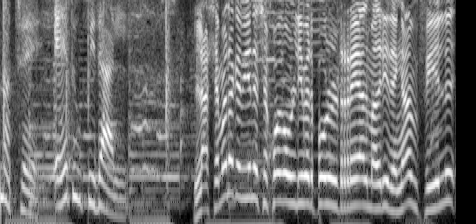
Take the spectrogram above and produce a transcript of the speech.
Noche, Edu Pidal. La semana que viene se juega un Liverpool-Real Madrid en Anfield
